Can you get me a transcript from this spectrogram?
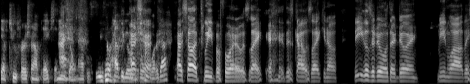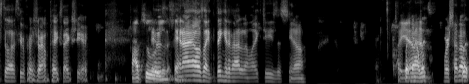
you have two first round picks and you don't have to you don't have to go for a quarterback. I saw a tweet before. It was like this guy was like, you know, the Eagles are doing what they're doing. Meanwhile, they still have two first round picks next year. Absolutely. Was, and I, I, was like thinking about it. I'm like, Jesus, you know. But yeah, but now let's, we're set up. Let,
